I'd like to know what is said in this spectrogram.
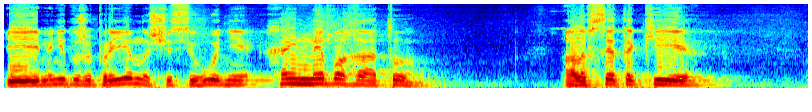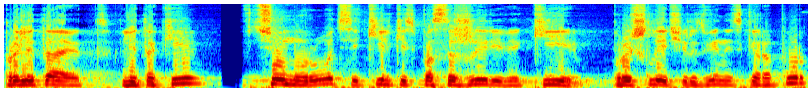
І мені дуже приємно, що сьогодні, хай небагато, але все-таки прилітають літаки. В цьому році кількість пасажирів, які пройшли через Вінницький аеропорт,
